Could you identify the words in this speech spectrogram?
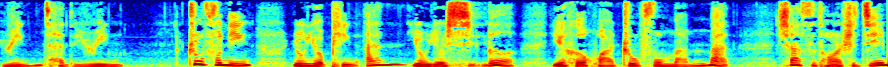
云彩的云。祝福您拥有平安，拥有喜乐，耶和华祝福满满。下次同样时间，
